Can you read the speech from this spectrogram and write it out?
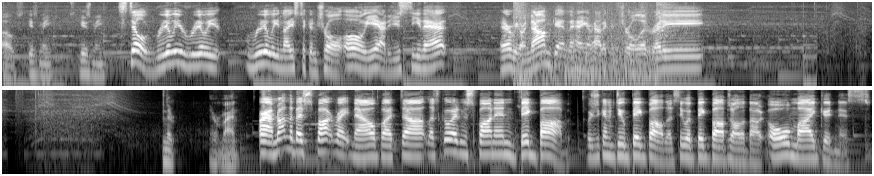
Oh, excuse me. Excuse me. Still really, really, really nice to control. Oh, yeah. Did you see that? There we go. Now I'm getting the hang of how to control it. Ready? Never, never mind. All right, I'm not in the best spot right now, but uh, let's go ahead and spawn in Big Bob. We're just gonna do Big Bob. Let's see what Big Bob's all about. Oh my goodness.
